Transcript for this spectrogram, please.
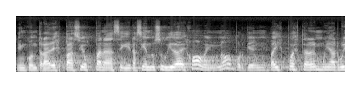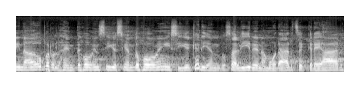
encontrar espacios para seguir haciendo su vida de joven, ¿no? Porque un país puede estar muy arruinado, pero la gente joven sigue siendo joven y sigue queriendo salir, enamorarse, crear,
